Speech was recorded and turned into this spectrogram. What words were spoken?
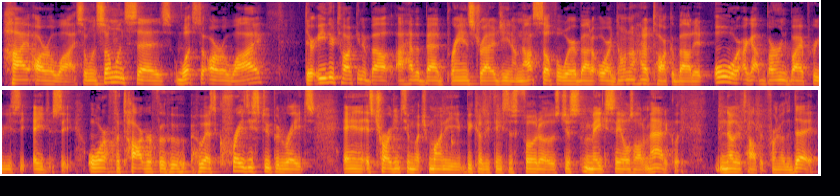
high ROI. So when someone says, "What's the ROI?" They're either talking about I have a bad brand strategy and I'm not self aware about it, or I don't know how to talk about it, or I got burned by a previous agency, or a photographer who, who has crazy stupid rates and is charging too much money because he thinks his photos just make sales automatically. Another topic for another day.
